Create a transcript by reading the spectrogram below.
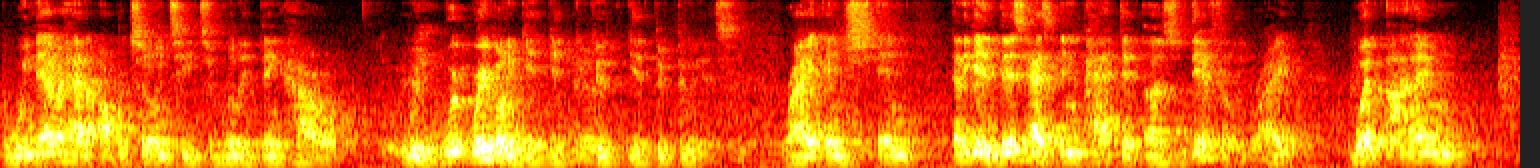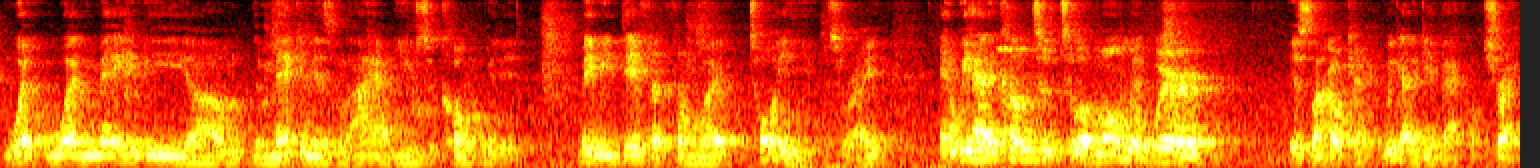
but we never had an opportunity to really think how we, we're, we're gonna get get, Yeah. get, get through, through this, right? And and and again, this has impacted us differently, right? What I'm what what may be um, the mechanism I have used to cope with it may be different from what Toya used, right? And we had to come to, to a moment where it's like, okay, we got to get back on track,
